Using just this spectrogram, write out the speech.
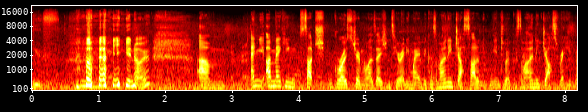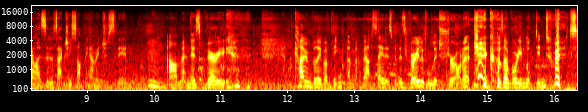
youth. you know? Um, and I'm making such gross generalizations here anyway because I've only just started looking into it because I've only just recognized it as actually something I'm interested in. Um, and there's very. I can't even believe I'm, think, I'm about to say this, but there's very little literature on it because I've already looked into it.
